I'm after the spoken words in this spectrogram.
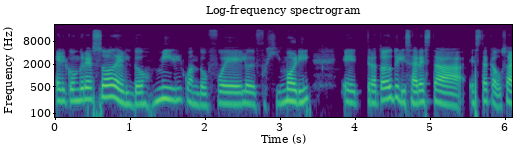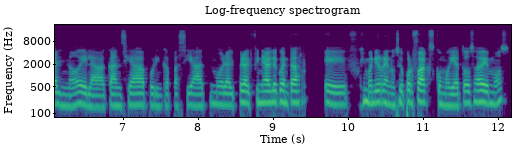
el Congreso del 2000, cuando fue lo de Fujimori, eh, trató de utilizar esta, esta causal, ¿no? De la vacancia por incapacidad moral, pero al final de cuentas, eh, Fujimori renunció por fax, como ya todos sabemos.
